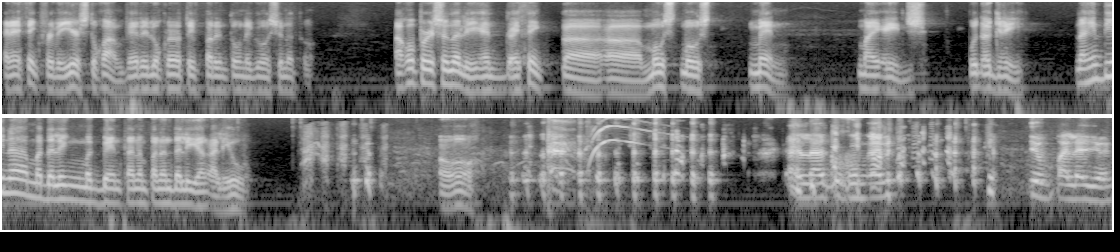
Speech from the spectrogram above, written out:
and I think for the years to come, very lucrative pa rin tong negosyo na to. Ako personally, and I think uh, uh, most most men my age would agree na hindi na madaling magbenta ng panandaliang aliw. Oo. Kala ko kung ano. yung pala yun.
